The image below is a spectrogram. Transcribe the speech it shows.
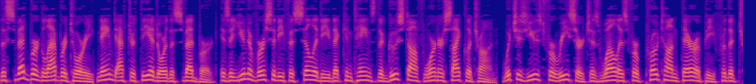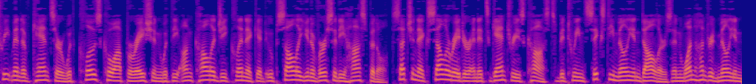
The Svedberg Laboratory named after Theodore the Svedberg is a university facility that contains the Gustav Werner cyclotron, which is used for research as well as for proton therapy for the treatment of cancer with close cooperation with the Oncology Clinic at Uppsala University Hospital. Such an accelerator and its gantries costs between $60 million and $100 million,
